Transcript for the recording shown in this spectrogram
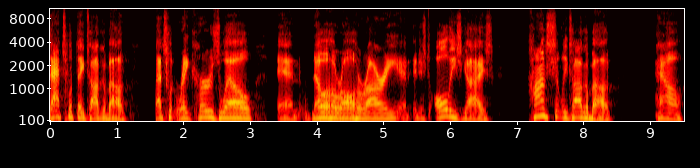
that's what they talk about. That's what Ray Kurzweil and Noah Haral Harari and, and just all these guys constantly talk about how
